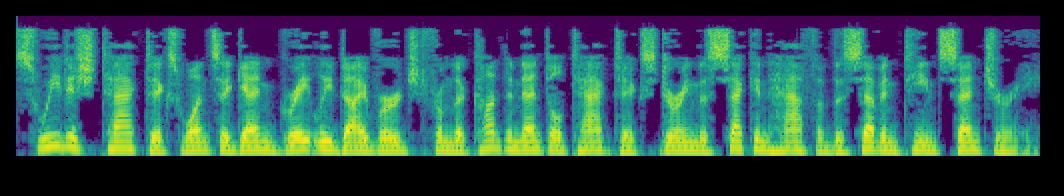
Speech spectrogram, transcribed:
Swedish tactics once again greatly diverged from the continental tactics during the second half of the 17th century.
